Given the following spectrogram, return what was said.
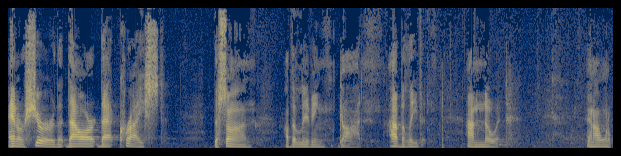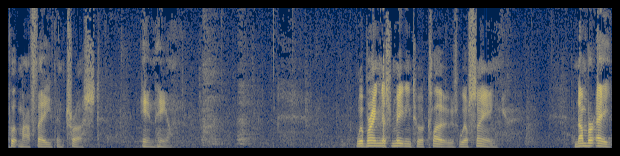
and are sure that thou art that Christ, the Son of the living God. I believe it. I know it. And I want to put my faith and trust in Him. We'll bring this meeting to a close. We'll sing. Number eight.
